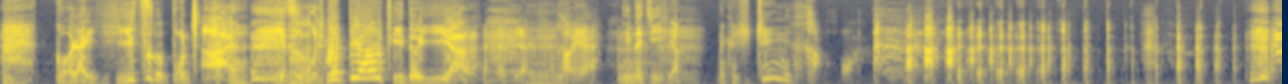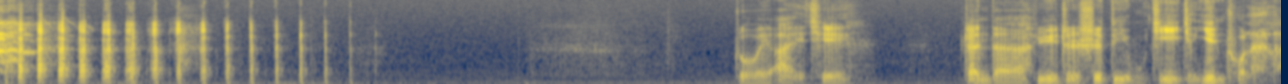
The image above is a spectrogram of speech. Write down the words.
哎，果然一字不差呀，一字不差，标题都一样啊！老爷，您的记性那可是真好啊！诸位爱卿。朕的御制诗第五集已经印出来了。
